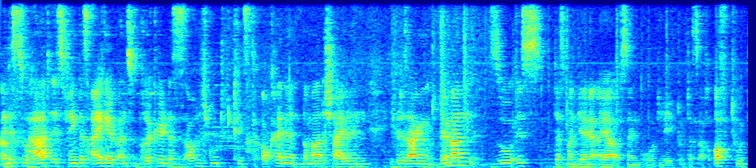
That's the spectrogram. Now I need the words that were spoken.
Wenn es zu hart ist, fängt das Eigelb an zu bröckeln. Das ist auch nicht gut. Du kriegst auch keine normale Scheibe hin. Ich würde sagen, wenn man so ist, dass man gerne Eier auf sein Brot legt und das auch oft tut,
